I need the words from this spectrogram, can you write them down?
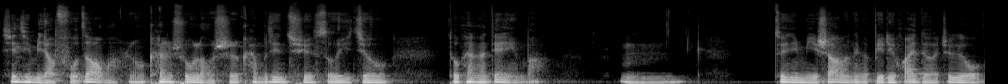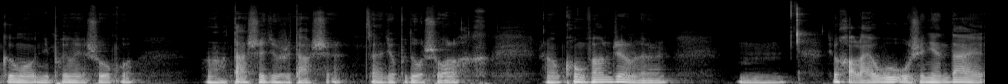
心情比较浮躁嘛，然后看书老是看不进去，所以就多看看电影吧。嗯，最近迷上了那个比利怀德，这个我跟我女朋友也说过，啊，大师就是大师，咱就不多说了。然后控方证人，嗯，就好莱坞五十年代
